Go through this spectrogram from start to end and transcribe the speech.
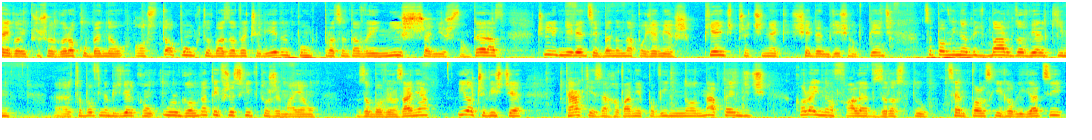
tego i przyszłego roku będą o 100 punktów bazowych, czyli 1 punkt procentowy niższe niż są teraz, czyli mniej więcej będą na poziomie 5,75, co powinno być bardzo wielkim, e, co powinno być wielką ulgą dla tych wszystkich, którzy mają zobowiązania i oczywiście takie zachowanie powinno napędzić kolejną falę wzrostu cen polskich obligacji,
